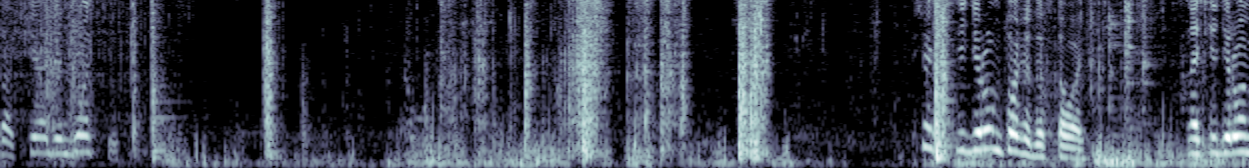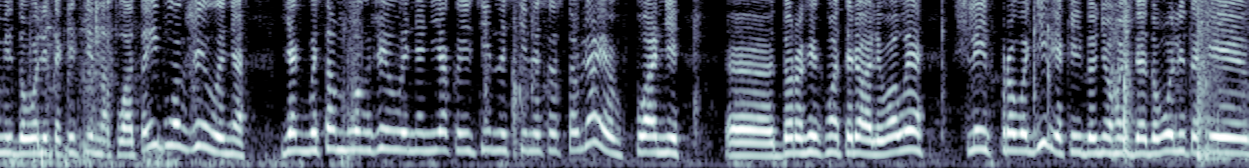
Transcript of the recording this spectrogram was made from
Так, ще один жорсткий. Все, сідіром теж доставай. На сідіромі доволі таки цінна плата. І блок живлення. Якби сам блок живлення ніякої цінності не составляє в плані е, дорогих матеріалів, але шлейф проводів, який до нього йде, доволі таки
